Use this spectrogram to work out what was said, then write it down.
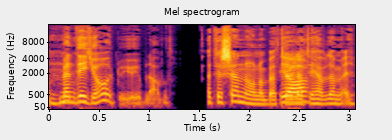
Mhm. Men det gör du ju ibland. Att jag känner honom bättre Ja. eller att jag hävdar mig?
